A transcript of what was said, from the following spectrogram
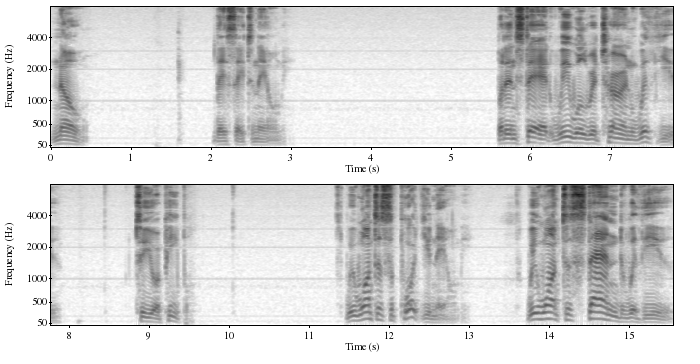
no, they say to Naomi. But instead, we will return with you to your people. We want to support you, Naomi. We want to stand with you.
